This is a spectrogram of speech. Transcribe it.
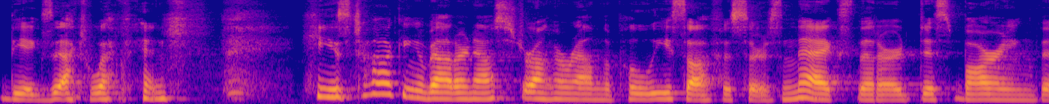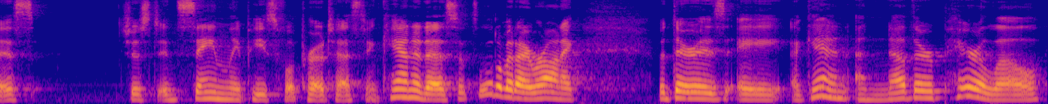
the exact weapon he's talking about are now strung around the police officers' necks that are disbarring this just insanely peaceful protest in Canada. So it's a little bit ironic, but there is a again another parallel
